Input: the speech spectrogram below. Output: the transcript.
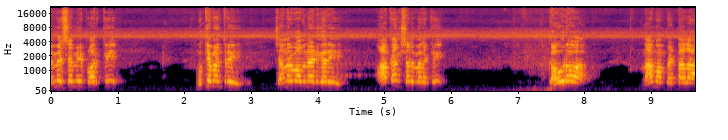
ఎంఎస్ఎంఈ పార్క్కి ముఖ్యమంత్రి చంద్రబాబు నాయుడు గారి ఆకాంక్షల మేరకి గౌరవ నామం పెట్టాలా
